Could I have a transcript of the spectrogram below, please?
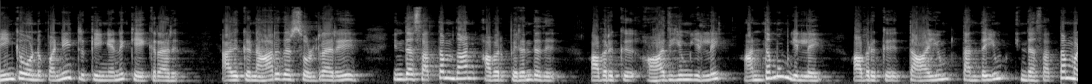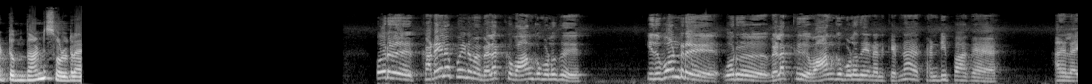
நீங்க ஒன்று பண்ணிட்டு இருக்கீங்கன்னு கேட்குறாரு அதுக்கு நாரதர் சொல்றாரு இந்த சத்தம் தான் அவர் பிறந்தது. அவருக்கு ஆதியும் இல்லை அந்தமும் இல்லை. அவருக்கு தாயும் தந்தையும் இந்த சத்தம் மட்டும்தான் சொல்றாரு. ஒரு கடையில போய் நம்ம விளக்கு வாங்கும் பொழுது இது போன்று ஒரு விளக்கு வாங்கும் பொழுது என்னன்னு கேட்டா கண்டிப்பாக அதுல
